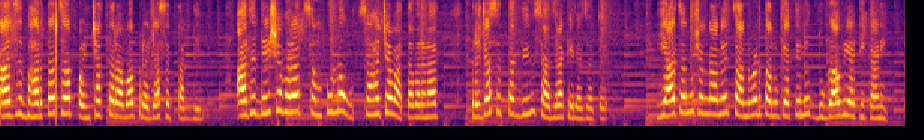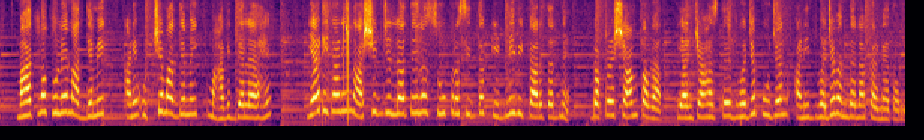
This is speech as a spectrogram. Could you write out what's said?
आज भारताचा पंच्याहत्तरावा प्रजासत्ताक दिन. आज देशभरात संपूर्ण उत्साहाच्या वातावरणात प्रजासत्ताक दिन साजरा केला जातोय. याच अनुषंगाने चांदवड तालुक्यातील दुगाव या ठिकाणी महात्मा फुले माध्यमिक आणि उच्च माध्यमिक महाविद्यालय आहे. या ठिकाणी नाशिक जिल्ह्यातील सुप्रसिद्ध किडनी विकार तज्ज्ञ डॉक्टर श्याम पगार यांच्या हस्ते ध्वजपूजन आणि ध्वजवंदना करण्यात आली.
